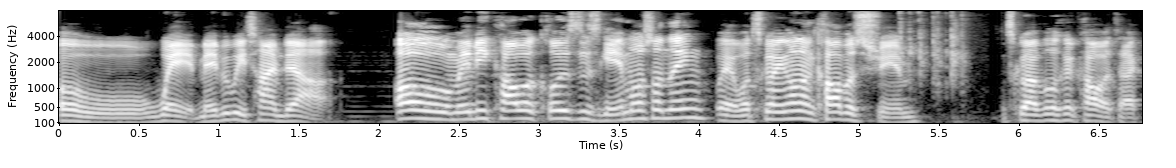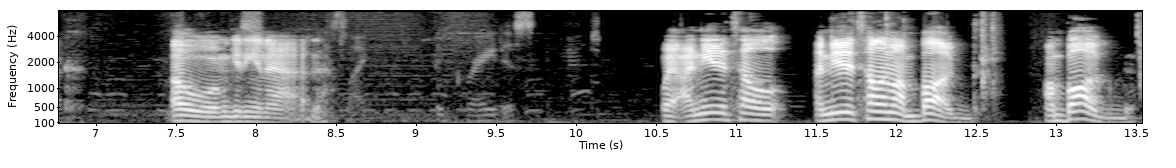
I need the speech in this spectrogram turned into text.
Oh, wait, maybe we timed out. Oh, maybe Kawa closed this game or something? Wait, what's going on on Kawa's stream? Let's go have a look at Kawatek. Oh, I'm getting an ad. Wait, I need to tell I need to tell him I'm bugged. I'm bugged.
